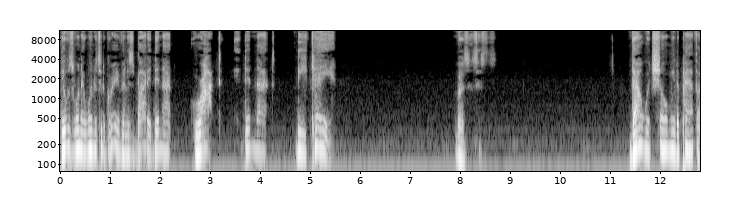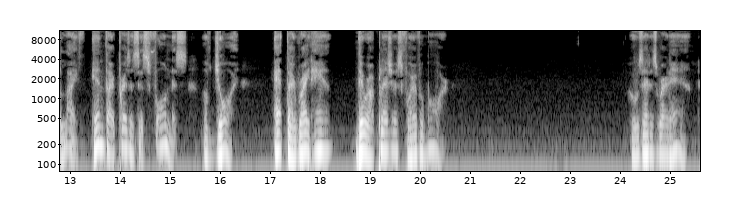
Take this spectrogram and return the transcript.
There was one that went into the grave and his body did not rot. It did not decay. Brothers and sisters. Thou wouldst show me the path of life. In thy presence is fullness of joy. At thy right hand there are pleasures forevermore. Who's at his right hand?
